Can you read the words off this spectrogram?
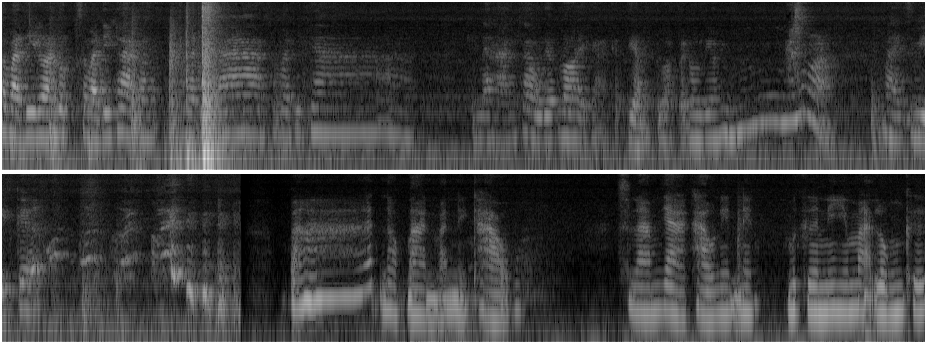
สวัสดีก่อนลูกสวัสดีค่ะก่อนสวัสดีค่ะ สวัสดีค่ะกินอาหารเช้าเรียบร้อยค่ะก็เตรียมตัวไปโรงเรียนหมายสวีทเกิร์ลป้าดนอกบ้านวันนี้ขาวสนามหญ้าขาวนิดๆเมื่อคืนนี้หิมะลงคือ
